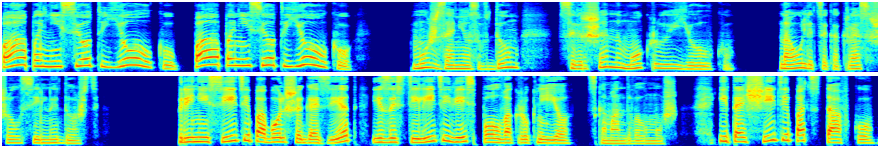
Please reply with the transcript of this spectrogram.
«Папа несет елку! Папа несет елку!» Муж занес в дом совершенно мокрую елку. На улице как раз шел сильный дождь. «Принесите побольше газет и застелите весь пол вокруг нее, скомандовал муж. «И тащите подставку».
